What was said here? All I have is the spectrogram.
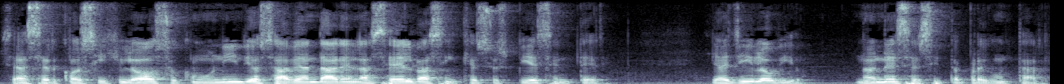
Se acercó sigiloso como un indio sabe andar en la selva sin que sus pies se enteren. Y allí lo vio no necesito preguntarle.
